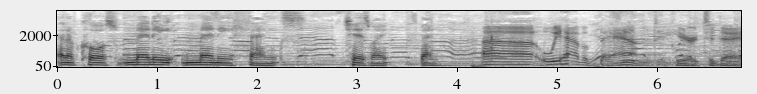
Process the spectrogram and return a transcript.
and of course, many, many thanks. Cheers, mate. Ben. Uh, we have a band here today.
